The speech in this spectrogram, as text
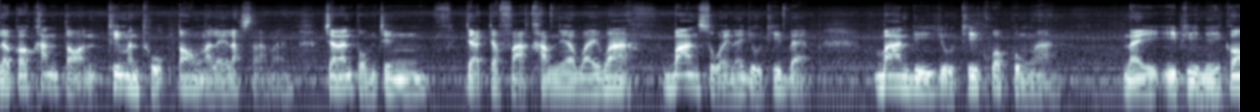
แล้วก็ขั้นตอนที่มันถูกต้องอะไรลักษณะนั้นฉะนั้นผมจึงอยากจะฝากคำนี้ไว้ว่าบ้านสวยนะอยู่ที่แบบบ้านดีอยู่ที่ควบคุมงาน ใน EP นี้ก็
